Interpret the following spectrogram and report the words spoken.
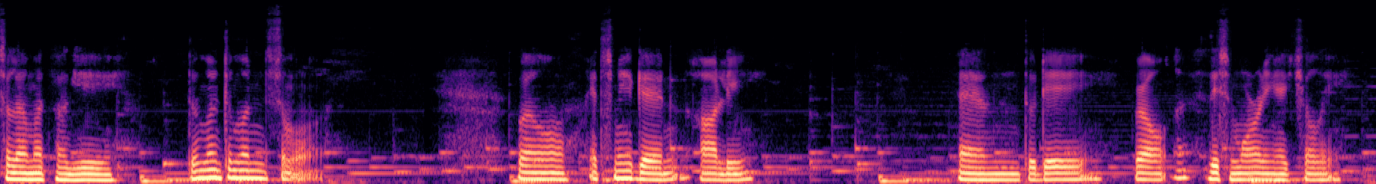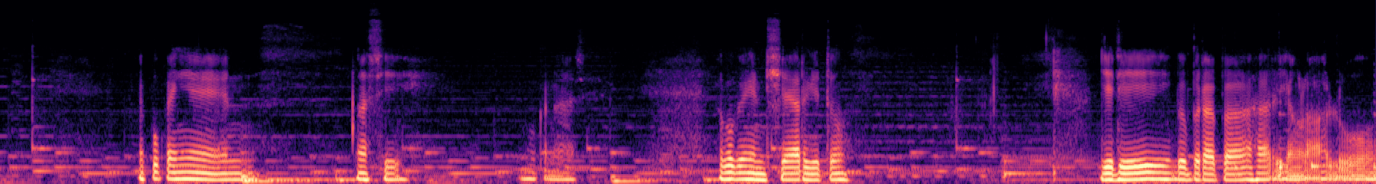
Selamat pagi, teman-teman semua. Well, it's me again, Ali. And today, well, this morning actually, aku pengen ngasih, bukan ngasih, aku pengen share gitu. Jadi beberapa hari yang lalu,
